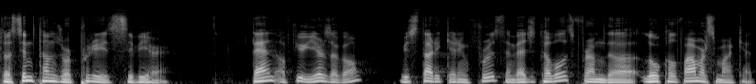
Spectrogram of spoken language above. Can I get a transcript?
The symptoms were pretty severe. Then, a few years ago, we started getting fruits and vegetables from the local farmers market.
